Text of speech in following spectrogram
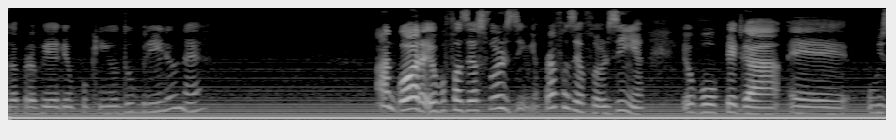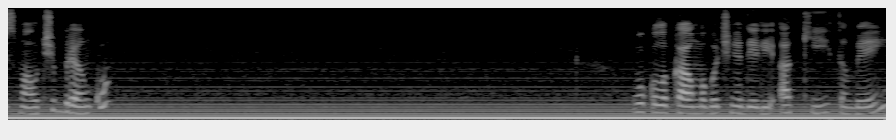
Dá pra ver ali um pouquinho do brilho, né? Agora eu vou fazer as florzinhas. Para fazer a florzinha, eu vou pegar é, o esmalte branco Vou colocar uma gotinha dele aqui também.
